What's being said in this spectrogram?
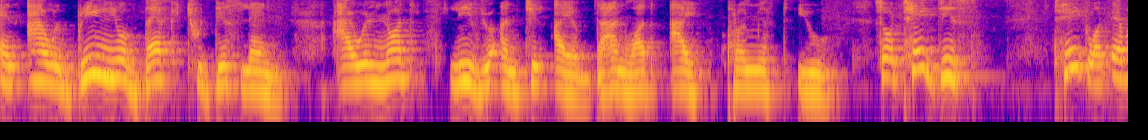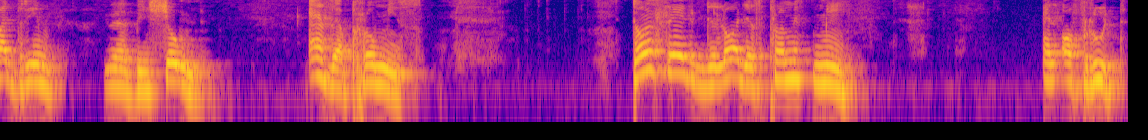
and I will bring you back to this land. I will not leave you until I have done what I promised you. So take this, take whatever dream you have been shown as a promise. Don't say the Lord has promised me and root.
